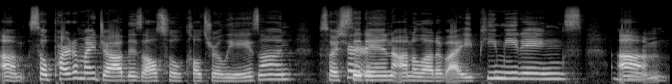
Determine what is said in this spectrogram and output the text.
Um, so part of my job is also cultural liaison. So I sit in on a lot of IEP meetings, um,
